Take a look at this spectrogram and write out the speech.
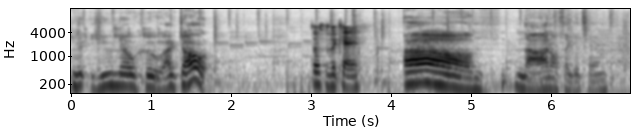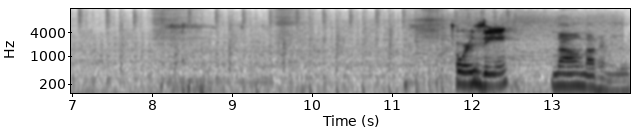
who. You know who? I don't. Those with the K. Um, no, I don't think it's him. Or Z. No, not him either.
